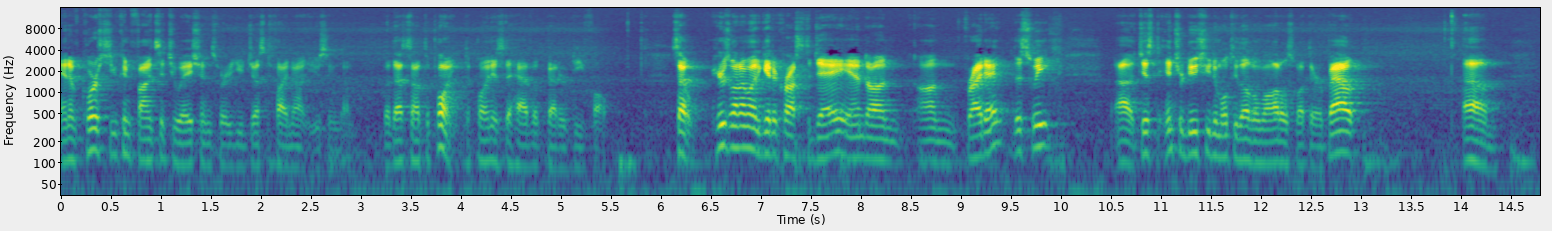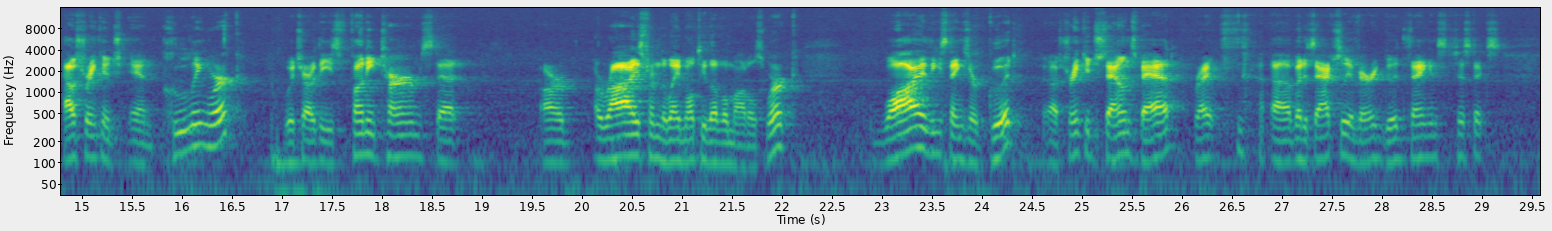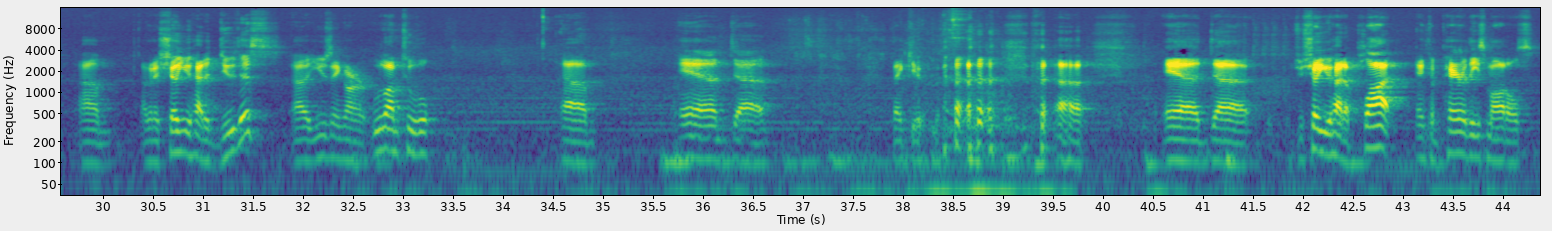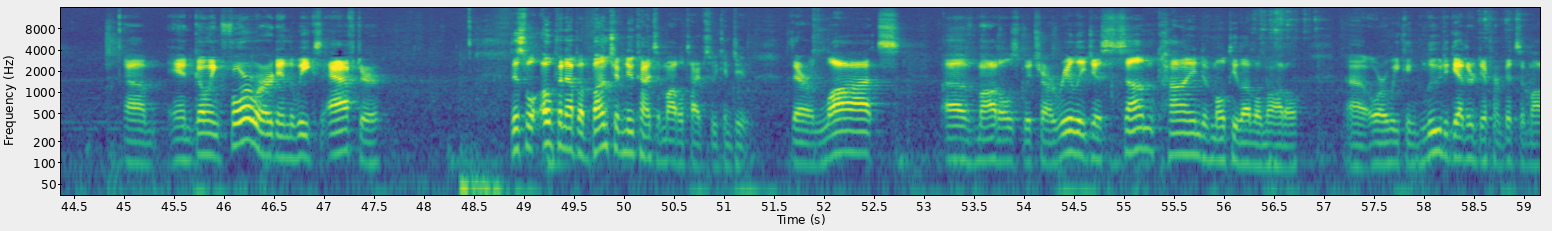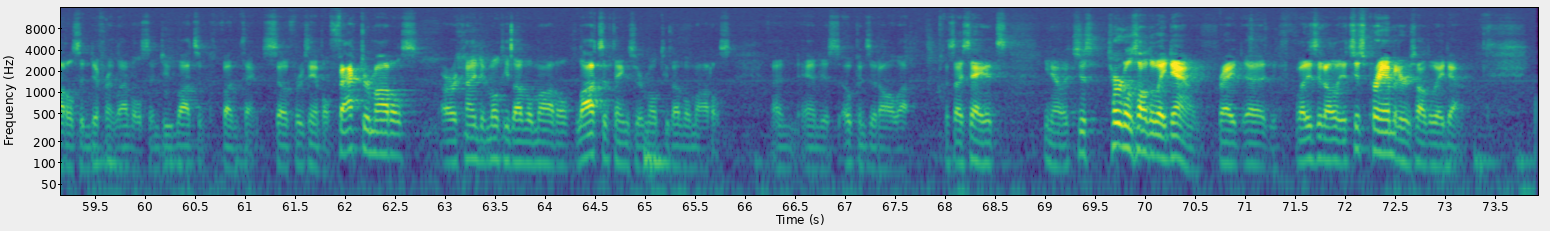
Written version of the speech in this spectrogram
And of course, you can find situations where you justify not using them. But that's not the point. The point is to have a better default. So here's what I want to get across today and on, on Friday this week. Uh, just introduce you to multi-level models, what they're about, um, how shrinkage and pooling work, which are these funny terms that are arise from the way multi-level models work, why these things are good. Uh, shrinkage sounds bad, right? uh, but it's actually a very good thing in statistics. Um, I'm going to show you how to do this uh, using our Ulam tool. Um, and uh, thank you. Uh, and uh, to show you how to plot and compare these models. Um, and going forward in the weeks after, this will open up a bunch of new kinds of model types we can do. There are lots of models which are really just some kind of multi-level model, uh, or we can glue together different bits of models in different levels and do lots of fun things. So for example, factor models are a kind of multi-level model. Lots of things are multi-level models, and, and this opens it all up. As I say, it's, you know, it's just turtles all the way down, right? Uh, what is it all? It's just parameters all the way down.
